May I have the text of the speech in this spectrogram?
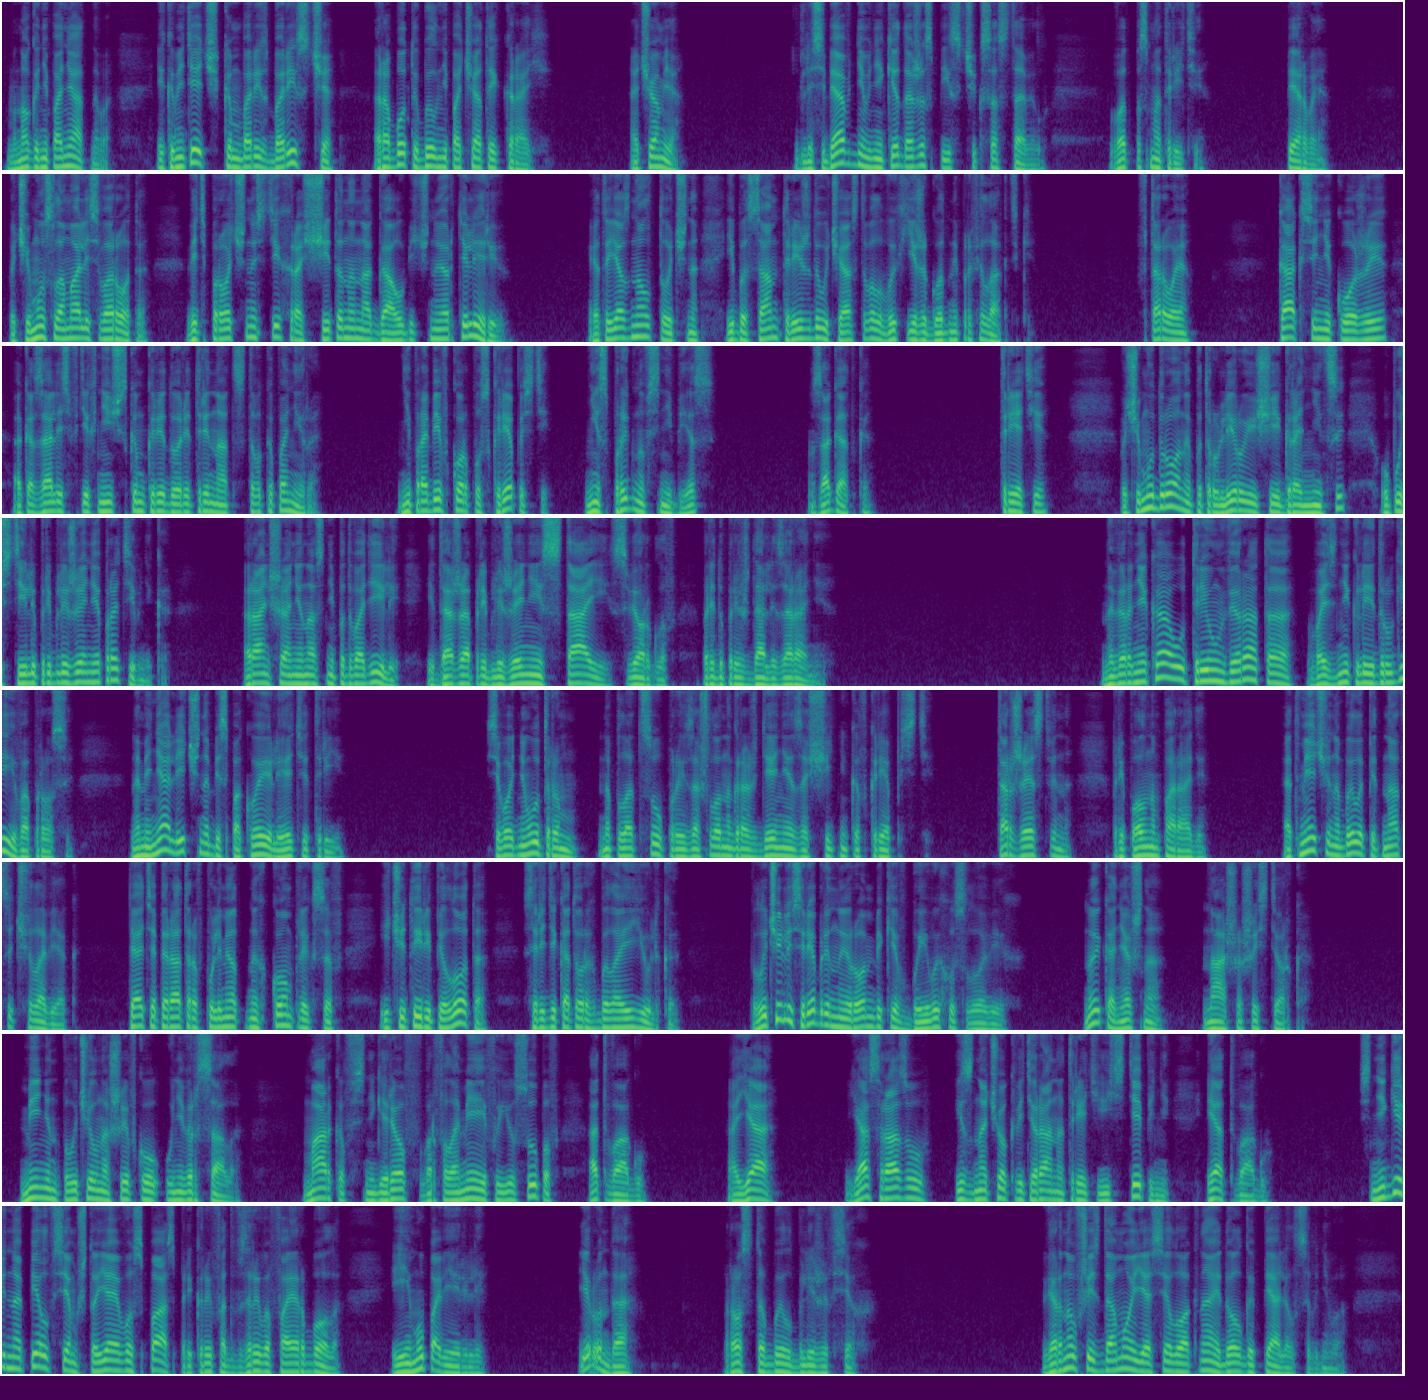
много непонятного, и комитетчиком Борис Борисовича работы был непочатый край. О чем я? Для себя в дневнике даже списочек составил. Вот посмотрите. Первое. Почему сломались ворота? Ведь прочность их рассчитана на гаубичную артиллерию. Это я знал точно, ибо сам трижды участвовал в их ежегодной профилактике. Второе. Как синекожие оказались в техническом коридоре 13-го капонира? Не пробив корпус крепости, не спрыгнув с небес? Загадка. Третье. Почему дроны, патрулирующие границы, упустили приближение противника? Раньше они нас не подводили, и даже о приближении стаи сверглов предупреждали заранее. Наверняка у Триумвирата возникли и другие вопросы, но меня лично беспокоили эти три. Сегодня утром на плацу произошло награждение защитников крепости. Торжественно, при полном параде. Отмечено было 15 человек, пять операторов пулеметных комплексов и четыре пилота, среди которых была и Юлька, Получили серебряные ромбики в боевых условиях. Ну и, конечно, наша шестерка. Минин получил нашивку «Универсала». Марков, Снегирев, Варфоломеев и Юсупов — «Отвагу». А я... Я сразу и значок ветерана третьей степени и «Отвагу». Снегирь напел всем, что я его спас, прикрыв от взрыва фаербола, и ему поверили. Ерунда. Просто был ближе всех. Вернувшись домой, я сел у окна и долго пялился в него.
